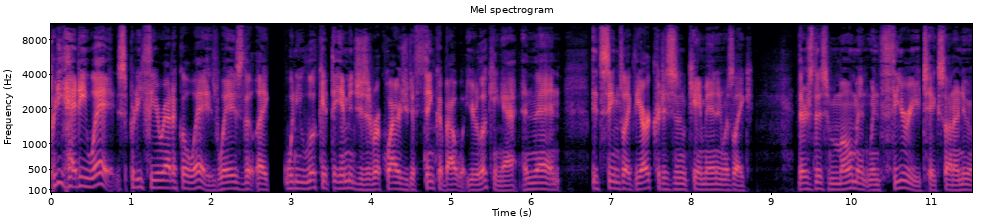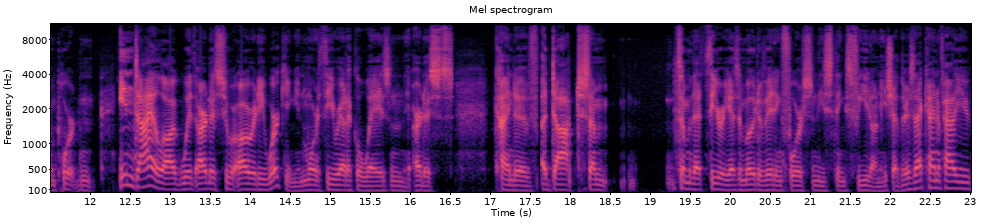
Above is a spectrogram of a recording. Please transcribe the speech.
pretty heady ways, pretty theoretical ways, ways that like when you look at the images, it requires you to think about what you're looking at. And then it seems like the art criticism came in and was like, there's this moment when theory takes on a new important in dialogue with artists who are already working in more theoretical ways and the artists kind of adopt some some of that theory as a motivating force and these things feed on each other. Is that kind of how you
